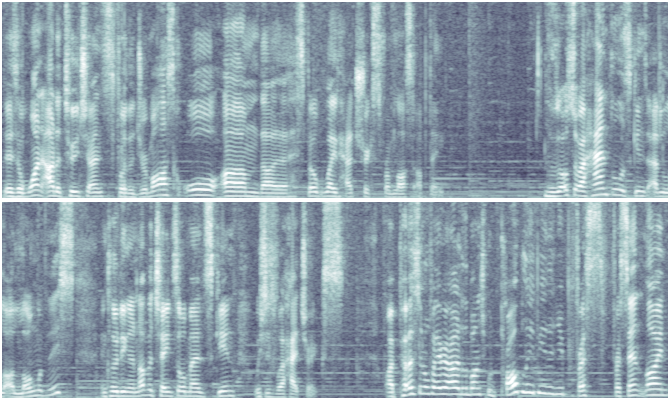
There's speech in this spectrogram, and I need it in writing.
there's a 1 out of 2 chance for the Dramask or um, the Spellblade hat tricks from last update. There's also a handful of skins added along with this, including another Chainsaw Man skin, which is for hat tricks. My personal favourite out of the bunch would probably be the new Professor line,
